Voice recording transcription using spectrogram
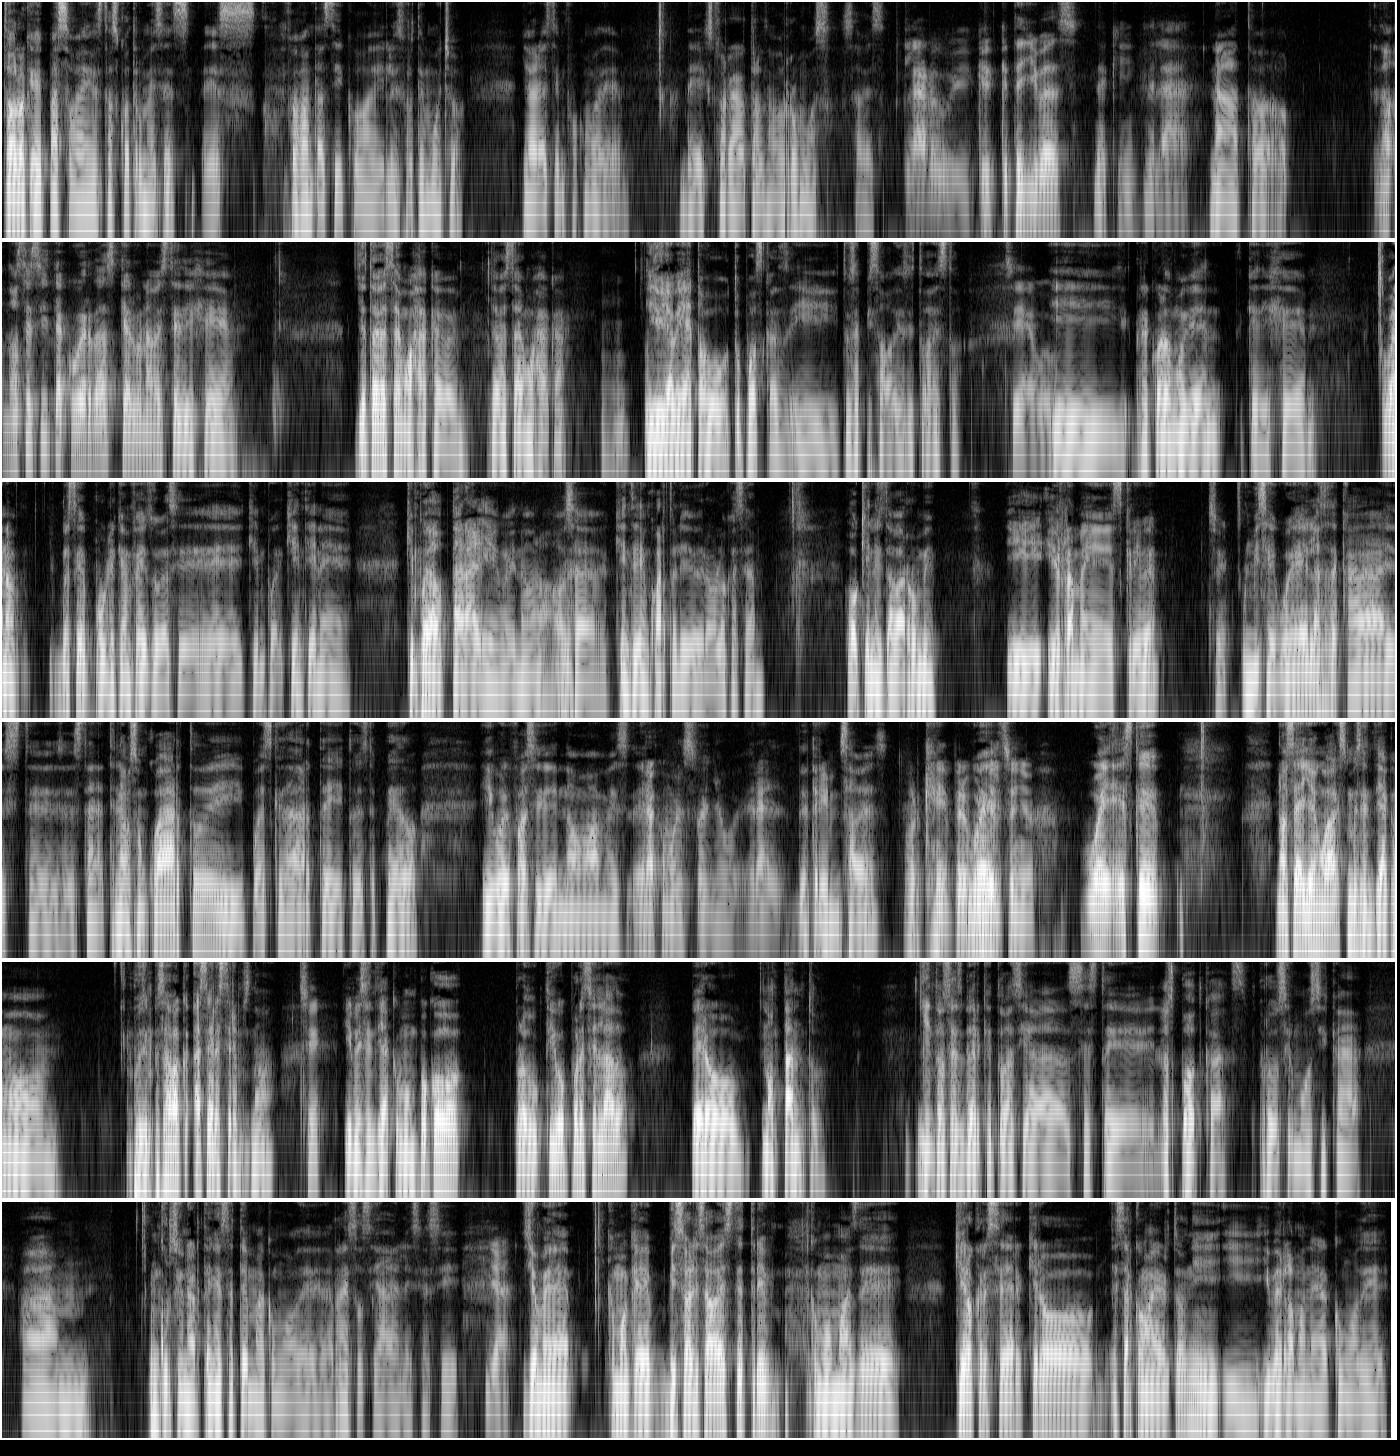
Todo lo que pasó en estos cuatro meses es, fue fantástico y lo disfruté mucho. Y ahora es tiempo como de de explorar otros nuevos rumos, ¿sabes? Claro, güey. ¿Qué, te llevas de aquí, de la...? No, todo... No, no sé si te acuerdas que alguna vez te dije... Yo todavía estaba en Oaxaca, güey. Todavía estaba en Oaxaca. Y yo ya veía todo tu podcast y tus episodios y todo esto. Sí, güey. Y recuerdo muy bien que dije... Bueno, ves que publiqué en Facebook así ¿quién, puede, ¿quién tiene... ¿Quién puede adoptar a alguien, güey? ¿No? ¿no? O sea, ¿quién tiene un cuarto libre o lo que sea? O quién estaba Rumi. Y Irra me escribe. Sí. Me dice, güey, lánzate acá, este, está, tenemos un cuarto y puedes quedarte y todo este pedo. Y, güey, fue así de, no mames, era como el sueño, güey, era el de Dream, ¿sabes? ¿Por qué? ¿Pero por qué el sueño? Güey, es que, no sé, yo en Wax me sentía como, pues empezaba a hacer streams, ¿no? Sí. Y me sentía como un poco productivo por ese lado, pero no tanto. Y entonces ver que tú hacías este, los podcasts, producir música, incursionarte en este tema como de redes sociales y así. Yo me, como que visualizaba este trip como más de, quiero crecer, quiero estar con Ayrton y, y ver la manera como de,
